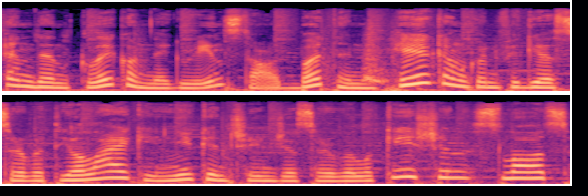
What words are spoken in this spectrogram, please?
and then click on the green start button. Here you can configure a server to your liking. You can change your server location, slots,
